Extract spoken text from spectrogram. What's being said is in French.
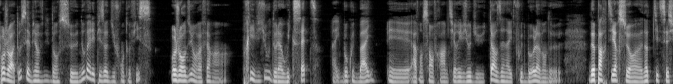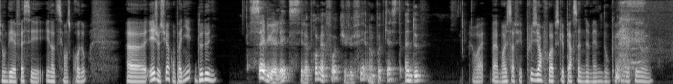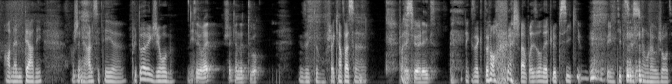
Bonjour à tous et bienvenue dans ce nouvel épisode du Front Office. Aujourd'hui, on va faire un preview de la Week 7 avec beaucoup de bails. Et avant ça, on fera un petit review du Thursday Night Football avant de, de partir sur euh, notre petite session DFS et, et notre séance prono. Euh, et je suis accompagné de Denis. Salut Alex, c'est la première fois que je fais un podcast à deux. Ouais, bah moi ça fait plusieurs fois parce que personne ne m'aime, donc euh, je fais euh, en alterné. En général, c'était euh, plutôt avec Jérôme. Mais- C'est vrai, chacun notre tour. Exactement. Chacun passe. euh, passe- Avec le Alex. Exactement. J'ai l'impression d'être le psy qui fait une petite session là aujourd'hui.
